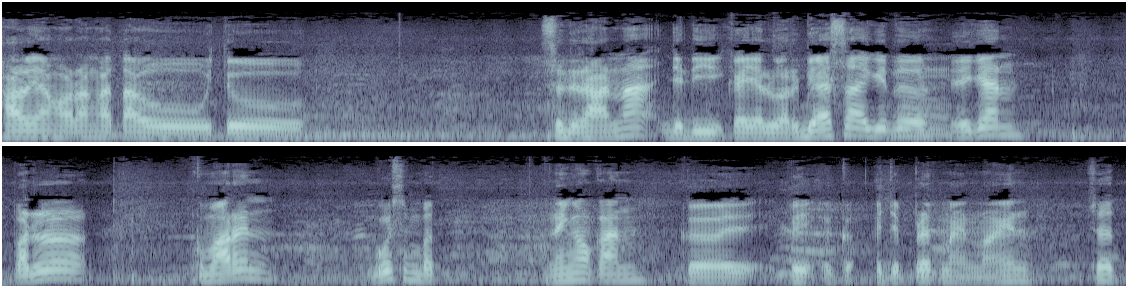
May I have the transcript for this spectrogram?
hal yang orang nggak tahu itu sederhana jadi kayak luar biasa gitu. Hmm. ya kan? Padahal kemarin gue sempet nengok kan ke ke, ke, ke Jepret main-main. Set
